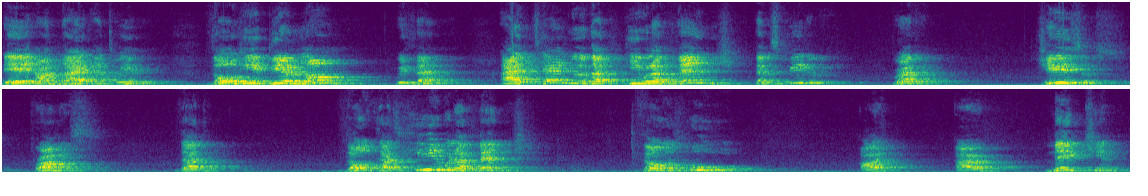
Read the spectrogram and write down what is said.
day and night unto him, though he bear long with them? I tell you that he will avenge them speedily. Brethren, Jesus promised that, though, that he will avenge those who are, are making,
